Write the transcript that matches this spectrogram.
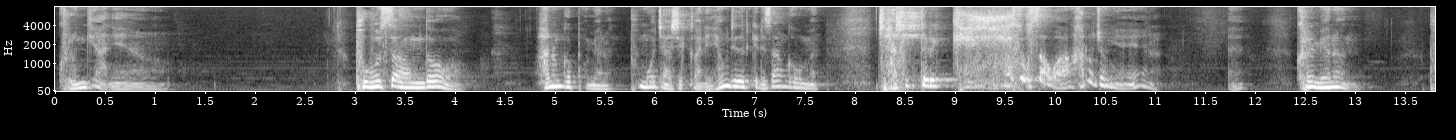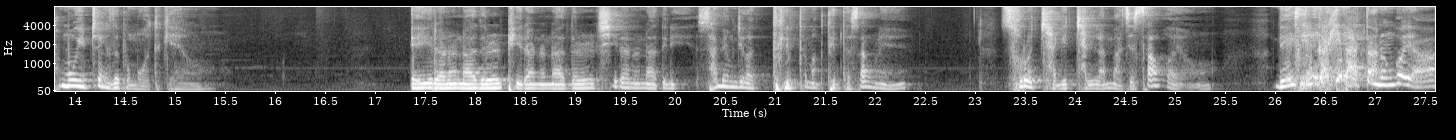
그런 게 아니에요. 부부싸움도 하는 것 보면 부모 자식 간에 형제들끼리 싸운 거 보면 자식들이 계속 싸워 하루 종일. 예? 그러면은 부모 입장에서 보면 어떻게 해요? A라는 아들 B라는 아들 C라는 아들이 삼형제가 드립다 막 드립다 싸우네. 서로 자기 잘난 맛에 싸워요. 내 생각이 맞다는 거야.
